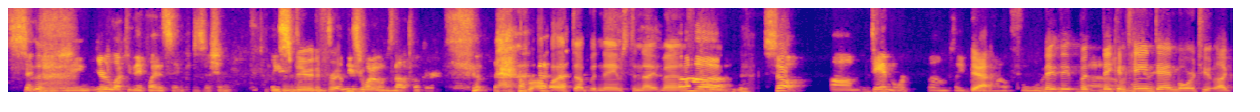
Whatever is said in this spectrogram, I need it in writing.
you're lucky they play the same position. At least, dude, for, at least one of them's not a hooker. We're all effed up with names tonight, man. Uh, so, um, Dan Moore, um, played yeah. Well for. They, they but uh, they contained Dan Moore to like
